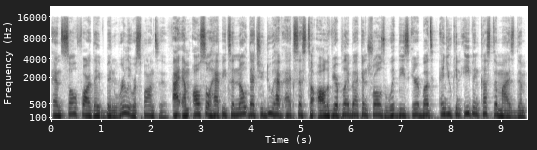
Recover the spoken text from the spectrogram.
and so far they've been really responsive. I am also happy to note that you do have access to all of your playback controls with these earbuds and you can even customize them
